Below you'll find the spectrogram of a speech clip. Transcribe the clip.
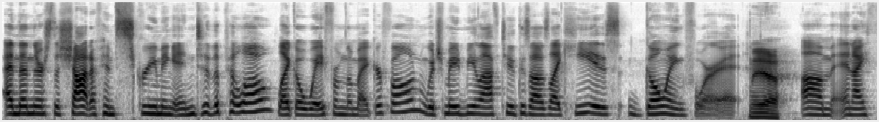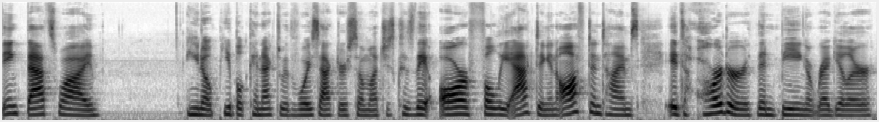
and then there's the shot of him screaming into the pillow like away from the microphone which made me laugh too because i was like he is going for it Yeah. um and i think that's why you know people connect with voice actors so much is because they are fully acting and oftentimes it's harder than being a regular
